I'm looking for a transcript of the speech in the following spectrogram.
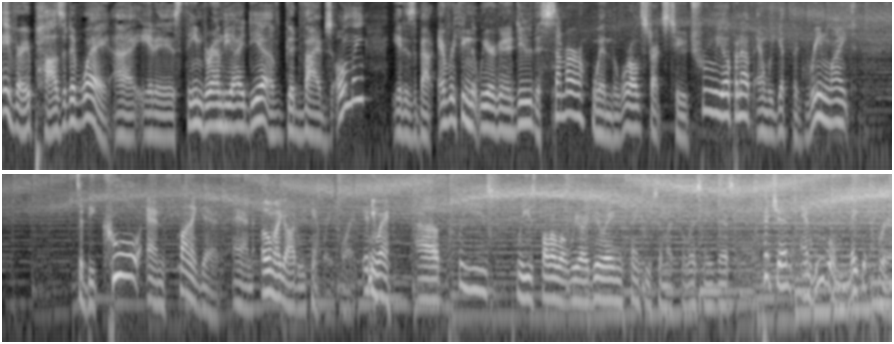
a very positive way. Uh, it is themed around the idea of good vibes only. It is about everything that we are going to do this summer when the world starts to truly open up and we get the green light to be cool and fun again. And oh my god, we can't wait for it. Anyway, uh, please, please follow what we are doing. Thank you so much for listening to this. Pitch in and we will make it through.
